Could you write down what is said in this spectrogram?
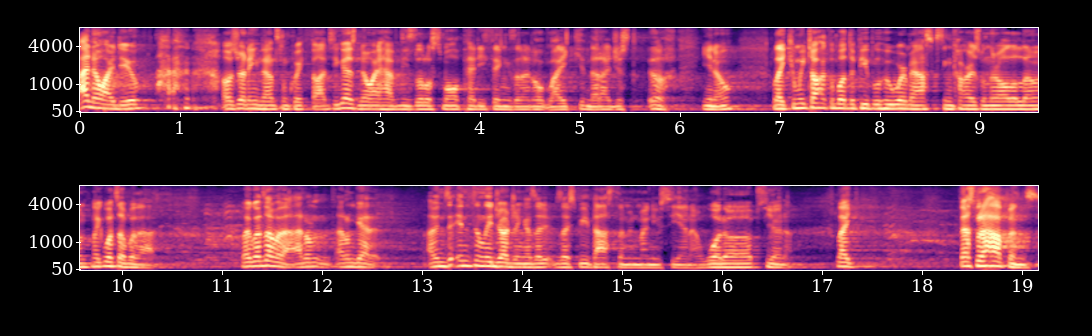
I know I do. I was writing down some quick thoughts. You guys know I have these little small petty things that I don't like and that I just, ugh, you know? Like, can we talk about the people who wear masks in cars when they're all alone? Like, what's up with that? Like, what's up with that? I don't, I don't get it. I'm instantly judging as I, as I speed past them in my new Sienna. What up, Sienna? Like, that's what happens.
